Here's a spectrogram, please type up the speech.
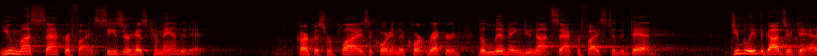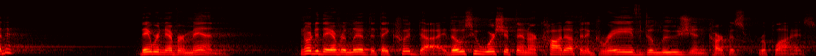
You must sacrifice. Caesar has commanded it. Carpus replies, according to the court record, the living do not sacrifice to the dead. Do you believe the gods are dead? They were never men, nor did they ever live that they could die. Those who worship them are caught up in a grave delusion, Carpus replies.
